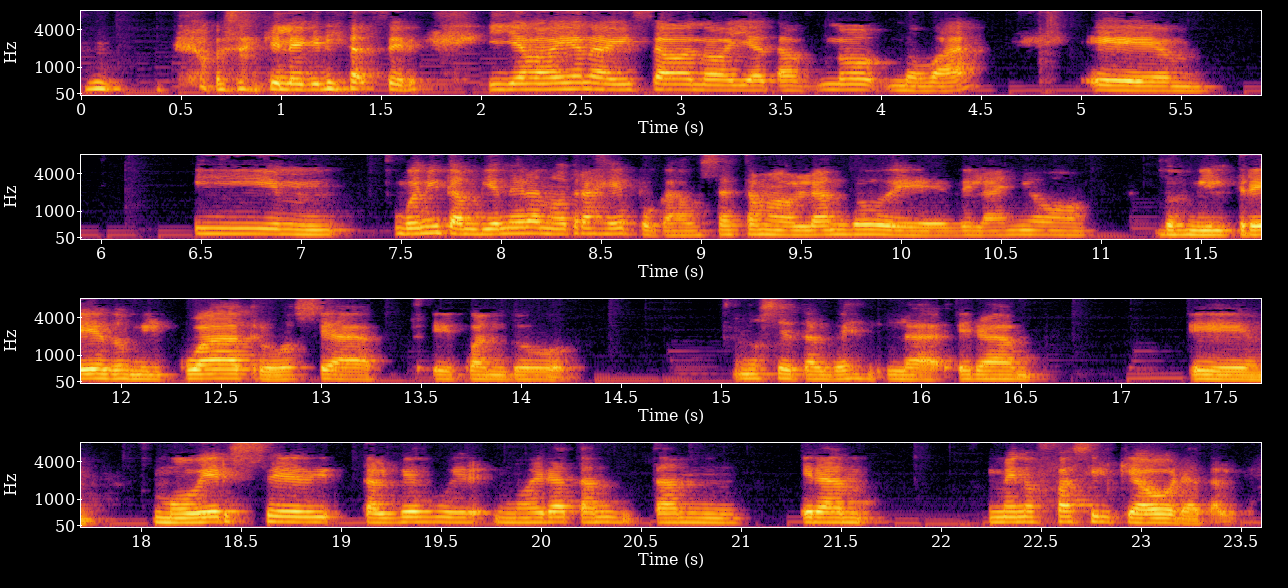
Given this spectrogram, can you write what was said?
o sea, que le quería hacer. Y ya me habían avisado, no, ya no, no va. Eh, y bueno, y también eran otras épocas, o sea, estamos hablando de, del año 2003, 2004, o sea, eh, cuando, no sé, tal vez era moverse tal vez no era tan, tan, era menos fácil que ahora tal vez.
